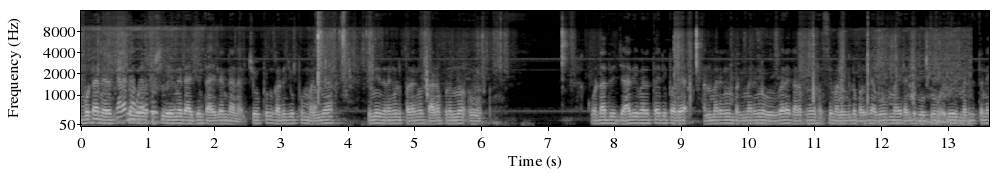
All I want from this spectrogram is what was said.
റംബൂട്ടാൻ ഏറ്റവും കൂടുതൽ കൃഷി ചെയ്യുന്ന രാജ്യം തായ്ലൻഡാണ് ചുവപ്പും കടുചുവപ്പും മഞ്ഞ എന്നീ നിറങ്ങളിൽ പഴങ്ങൾ കാണപ്പെടുന്നു. കൂടാതെ ജാതി മരത്തരി പോലെ അൺമരങ്ങളും പെൺമരങ്ങളും വെവ്വേറെ കാണപ്പെടുന്ന സസ്യമാണെങ്കിലും വളരെ അപൂർവമായി രണ്ട് പൂക്കളും ഒരു മരത്തിൽ തന്നെ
